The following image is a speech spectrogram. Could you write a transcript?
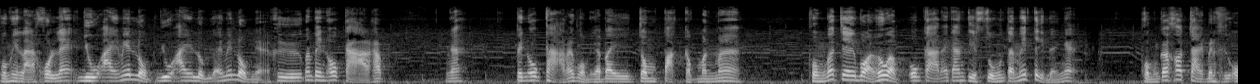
ผมเห็นหลายคนแล้ว UI ไม่หลบ UI หลบ UI ไม่หลบเนี่ยคือมันเป็นโอกาสครับนะเป็นโอกาสนะผมอย่าไปจมปักกับมันมาก ผมก็เจอบ่อยเพราะแบบโอกาสในการติดสูงแต่ไม่ติดอย่างเงี้ยผมก็เข้าใจเป็นคือโอ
